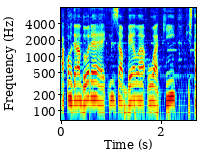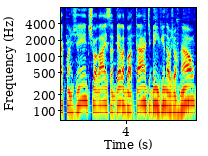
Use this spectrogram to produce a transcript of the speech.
A coordenadora é Isabela Joaquim, que está com a gente. Olá, Isabela, boa tarde, bem-vinda ao jornal.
